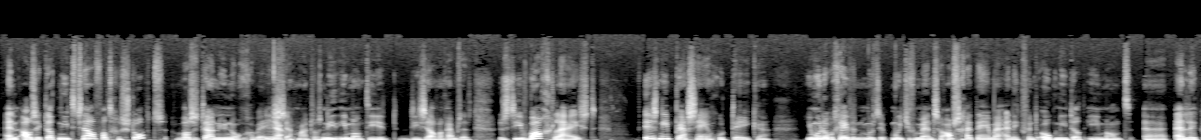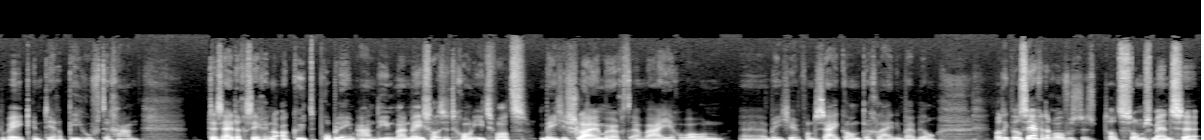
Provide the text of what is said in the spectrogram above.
En als ik dat niet zelf had gestopt, was ik daar nu nog geweest. Ja. Zeg maar. Het was niet iemand die, die zelf een rem zet. Dus die wachtlijst is niet per se een goed teken. Je moet op een gegeven moment moet, moet je van mensen afscheid nemen. En ik vind ook niet dat iemand eh, elke week in therapie hoeft te gaan. tenzij er zich een acuut probleem aandient. Maar meestal is het gewoon iets wat een beetje sluimert en waar je gewoon eh, een beetje van de zijkant begeleiding bij wil. Wat ik wil zeggen daarover is dus dat soms mensen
